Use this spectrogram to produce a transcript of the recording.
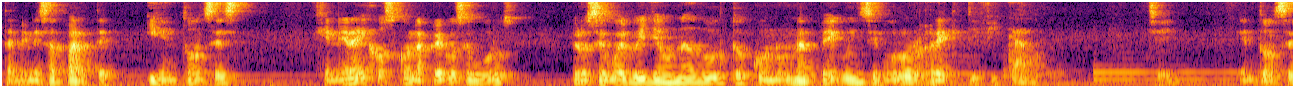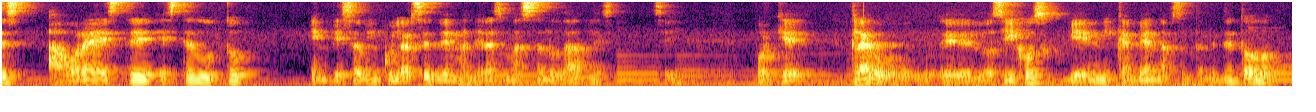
también esa parte y entonces genera hijos con apegos seguros pero se vuelve ya un adulto con un apego inseguro rectificado. ¿sí? Entonces, ahora este, este adulto empieza a vincularse de maneras más saludables, ¿sí? Porque, claro, eh, los hijos vienen y cambian absolutamente todo,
